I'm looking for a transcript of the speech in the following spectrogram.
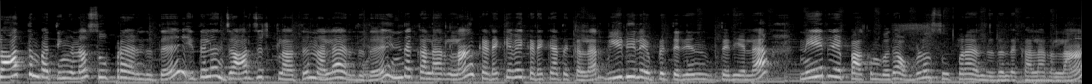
கிளாத்தும் பார்த்தீங்கன்னா சூப்பராக இருந்தது. இதெல்லாம் ஜார்ஜெட் கிளாத்து நல்லா இருந்தது. இந்த கலர்லாம் கிடைக்கவே கிடைக்காத கலர். வீடியோவில் எப்படி தெரியும் தெரியலை. நேரில் பார்க்கும்போது அவ்வளோ சூப்பராக இருந்தது அந்த கலரெல்லாம்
